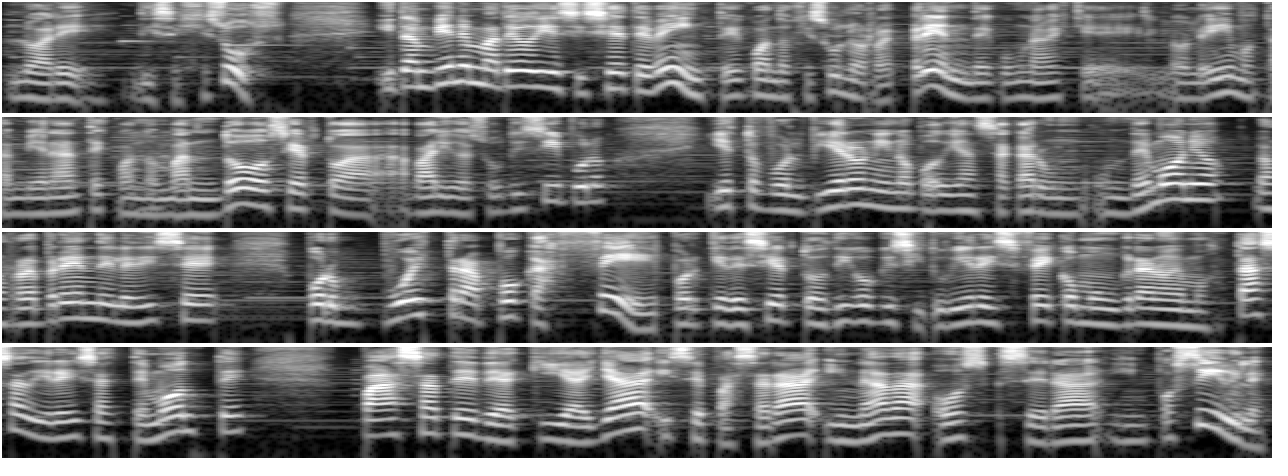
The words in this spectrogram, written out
lo haré, dice Jesús. Y también en Mateo 17, 20, cuando Jesús lo reprende, una vez que lo leímos también antes, cuando mandó ¿cierto? A, varios de sus discípulos, y estos volvieron y no podían sacar un, un, demonio, los reprende y le dice, por vuestra poca fe, porque de cierto os digo que si tuvierais fe como un grano de mostaza, diréis a este monte, pásate de aquí a allá y se pasará y nada os será imposible.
